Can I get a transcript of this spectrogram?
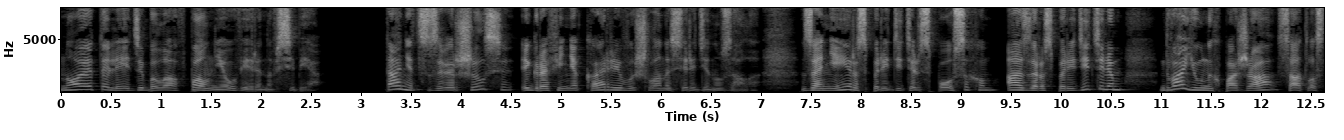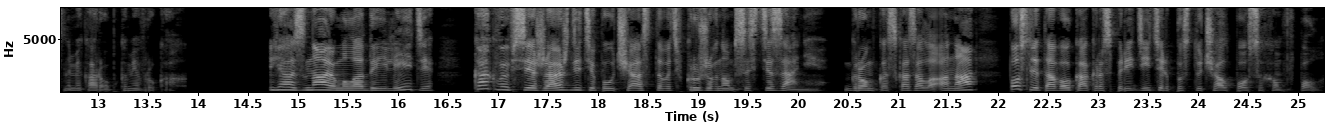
но эта леди была вполне уверена в себе. Танец завершился, и графиня Карри вышла на середину зала. За ней распорядитель с посохом, а за распорядителем два юных пажа с атласными коробками в руках. «Я знаю, молодые леди, как вы все жаждете поучаствовать в кружевном состязании», громко сказала она после того, как распорядитель постучал посохом в пол.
